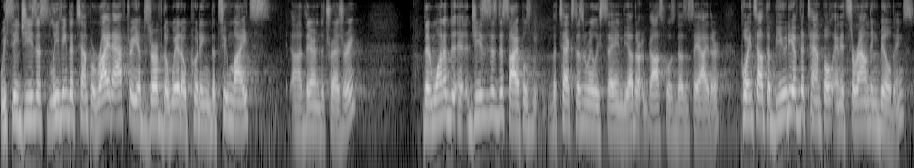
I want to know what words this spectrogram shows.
We see Jesus leaving the temple right after he observed the widow putting the two mites uh, there in the treasury. Then one of Jesus' disciples, the text doesn't really say, and the other gospels doesn't say either, points out the beauty of the temple and its surrounding buildings.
